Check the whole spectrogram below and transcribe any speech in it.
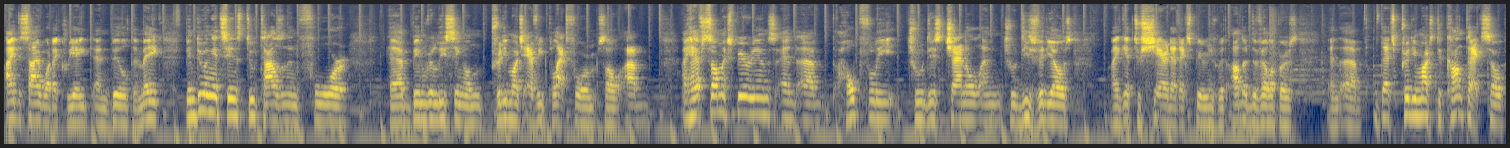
I decide what I create and build and make. Been doing it since 2004. Uh, been releasing on pretty much every platform, so um, I have some experience and um, hopefully through this channel and through these videos I get to share that experience with other developers and uh, that's pretty much the context. So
